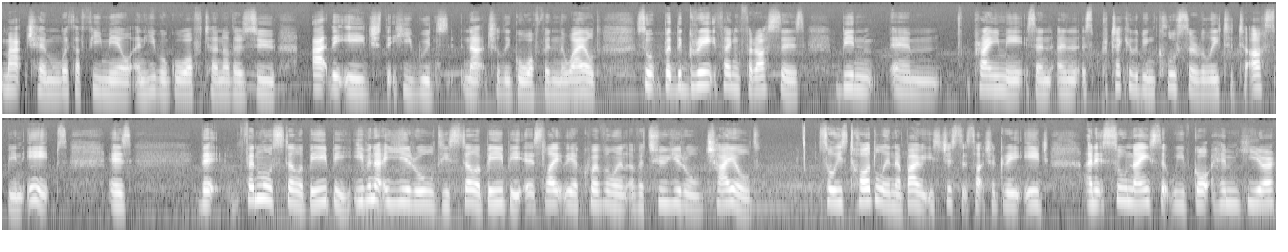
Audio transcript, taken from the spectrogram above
match him with a female and he will go off to another zoo at the age that he would naturally go off in the wild. So, but the great thing for us is being um, primates and, and particularly being closer related to us, being apes, is that Finlo's still a baby. Even at a year old, he's still a baby. It's like the equivalent of a two year old child. So he's toddling about. He's just at such a great age, and it's so nice that we've got him here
